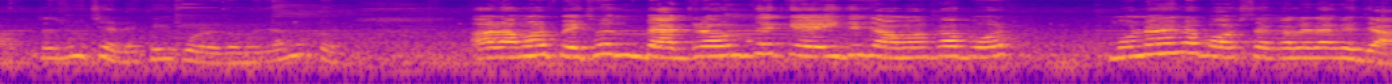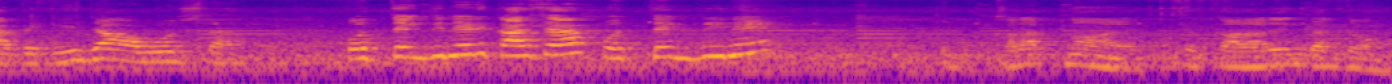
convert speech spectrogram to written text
ভাতটা শুধু ছেলেকেই করে দেবো জানো তো? আর আমার পেছন ব্যাকগ্রাউন্ড থেকে এই যে জামা কাপড় মনে হয় না বর্ষাকালের আগে যাবে কি যা অবস্থা? প্রত্যেক দিনের কাঁচা প্রত্যেক দিনে খারাপ নয় কালারিং ব্যাকগ্রাউন্ড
